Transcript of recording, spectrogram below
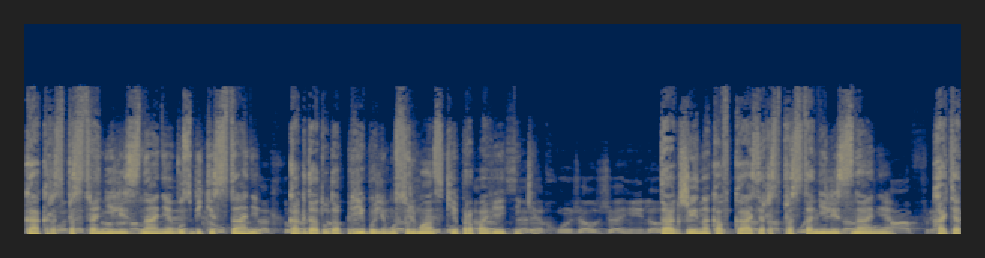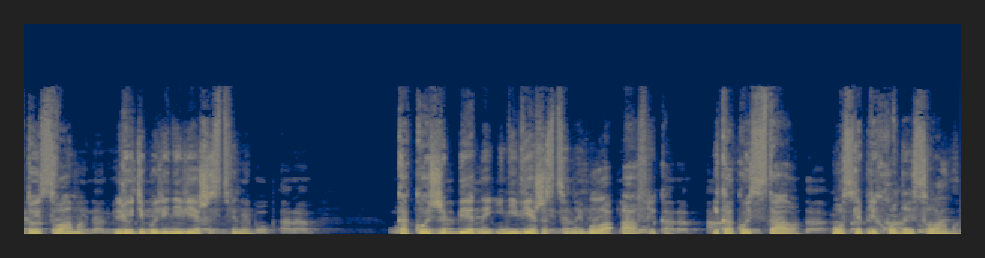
как распространились знания в Узбекистане, когда туда прибыли мусульманские проповедники. Также и на Кавказе распространились знания, хотя до ислама люди были невежественны. Какой же бедной и невежественной была Африка, и какой стала после прихода ислама.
